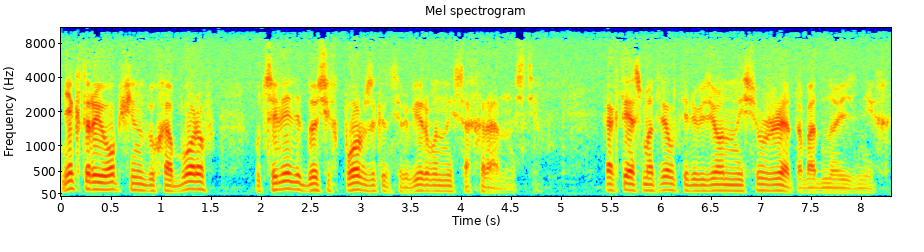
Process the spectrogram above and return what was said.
Некоторые общины духоборов уцелели до сих пор в законсервированной сохранности. Как-то я смотрел телевизионный сюжет об одной из них.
